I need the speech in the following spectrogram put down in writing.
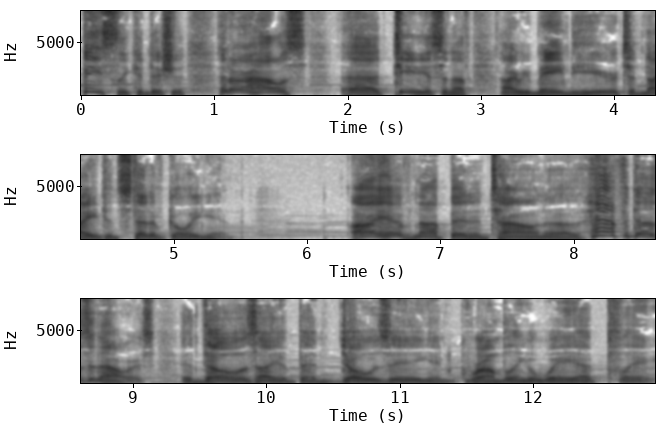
beastly condition, and our house uh, tedious enough, I remained here tonight instead of going in. I have not been in town a half a dozen hours, and those I have been dozing and grumbling away at play.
